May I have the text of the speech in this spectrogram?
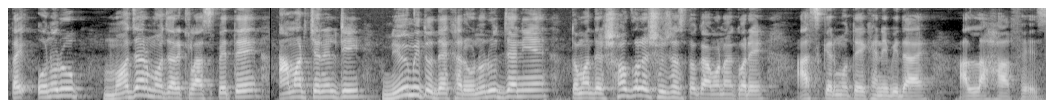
তাই অনুরূপ মজার মজার ক্লাস পেতে আমার চ্যানেলটি নিয়মিত দেখার অনুরোধ জানিয়ে তোমাদের সকলের সুস্বাস্থ্য কামনা করে আজকের মতো এখানে বিদায়। আল্লাহ হাফেজ।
